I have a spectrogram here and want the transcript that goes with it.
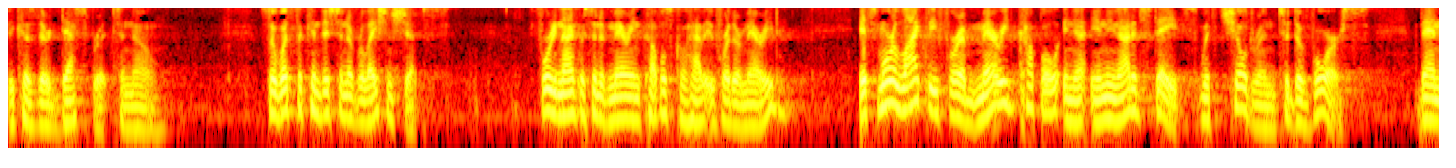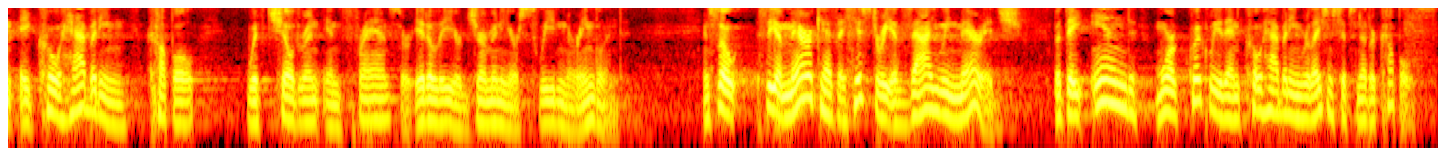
Because they're desperate to know. So, what's the condition of relationships? 49% of marrying couples cohabit before they're married. It's more likely for a married couple in in the United States with children to divorce than a cohabiting couple with children in France or Italy or Germany or Sweden or England. And so, see, America has a history of valuing marriage, but they end more quickly than cohabiting relationships in other couples.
